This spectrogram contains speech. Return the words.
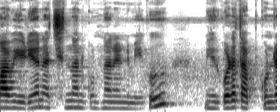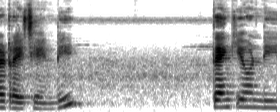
మా వీడియో నచ్చింది అనుకుంటున్నానండి మీకు. మీరు కూడా తప్పకుండా ట్రై చేయండి. థ్యాంక్ యూ అండి.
